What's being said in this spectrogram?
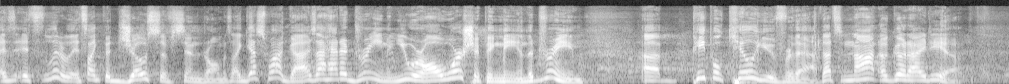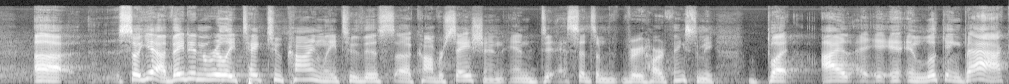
It's, it's, literally, it's like the Joseph syndrome. It's like, guess what, guys? I had a dream and you were all worshiping me in the dream. Uh, people kill you for that. That's not a good idea. Uh, so, yeah, they didn't really take too kindly to this uh, conversation and d- said some very hard things to me. But I, in looking back,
